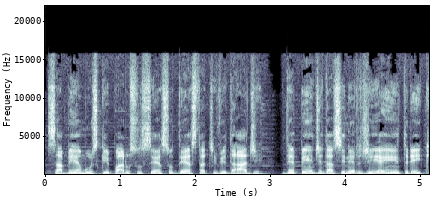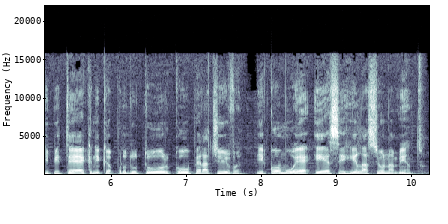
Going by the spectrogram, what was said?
Sabemos que para o sucesso desta atividade depende da sinergia entre a equipe técnica, produtor, cooperativa. E como é esse relacionamento?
